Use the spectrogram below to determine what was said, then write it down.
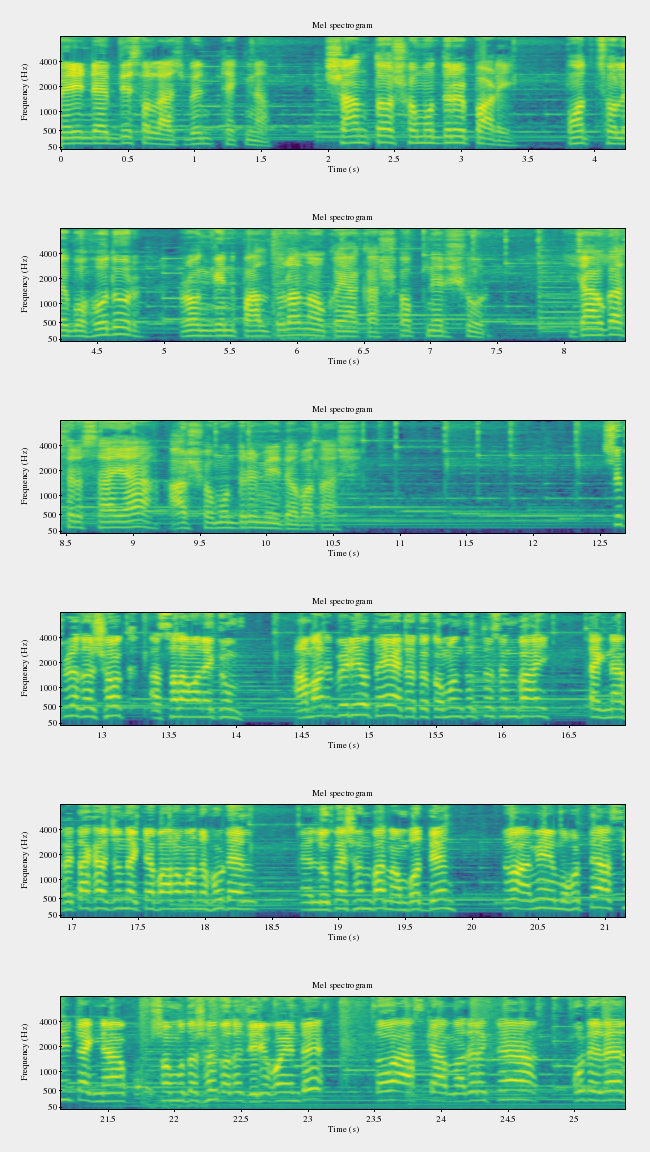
মেরিন ড্রাইভ দিয়ে চলে আসবেন টেকনা শান্ত সমুদ্রের পাড়ে, পথ চলে বহুদূর, রঙিন পালতোলা, নৌকায় আঁকা স্বপ্নের সুর। জাউ গাছের ছায়া আর সমুদ্রের মৃদু বাতাস। সুপ্রিয় দর্শক, আসসালামু আলাইকুম। আমার ভিডিওতে এত তো কমেন্ট করতেছেন ভাই টেকনাফে থাকার জন্য একটা ভালো মানের হোটেল লোকেশন বা নম্বর দেন। তো আমি এই মুহূর্তে আছি টেকনাফ সমুদ্র সৈকতে জিরো পয়েন্টে তো আজকে আপনাদের একটা হোটেলের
